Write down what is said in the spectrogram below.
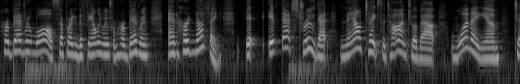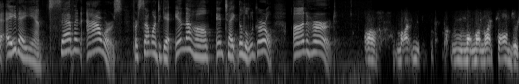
her bedroom wall, separating the family room from her bedroom, and heard nothing. It, if that's true, that now takes the time to about 1 a.m. to 8 a.m., seven hours for someone to get in the home and take the little girl. Unheard. Oh, my, my, my palms are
